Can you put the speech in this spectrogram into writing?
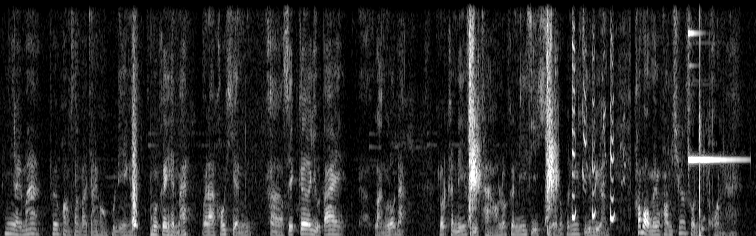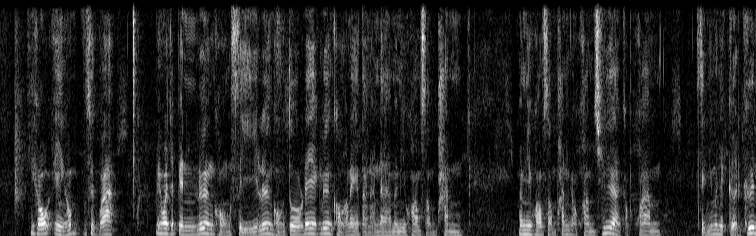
ไม่มีอะไรมากเพื่อความสบายใจของคุณเองอะคุณเคยเห็นไหมเวลาเขาเขียนสติกเกอร์อยู่ใต้หลังรถอะรถคันนี้สีขาวรถคันนี้สีเขียวรถคันนี้สีเหลืองเขาบอกเป็นความเชื่อส่วนบุคคลนะฮะที่เขาเองเขารู้สึกว่าไม่ว่าจะเป็นเรื่องของสีเรื่องของตัวเลขเรื่องของอะไรต่างๆนานามันมีความสัมพันธ์ มันมีความสัมพันธ์กับความเชื่อกับความสิ่งที่มันจะเกิดขึ้น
